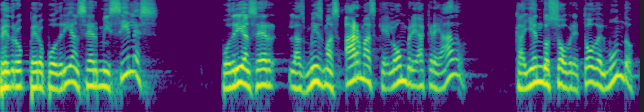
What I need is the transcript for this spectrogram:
Pedro, pero podrían ser misiles, podrían ser las mismas armas que el hombre ha creado, cayendo sobre todo el mundo.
